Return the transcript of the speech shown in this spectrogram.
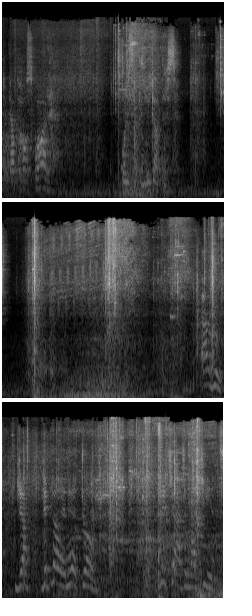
Took out the whole squad. One second, we got this. All good. Just deploying health drone. Recharging my shields.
